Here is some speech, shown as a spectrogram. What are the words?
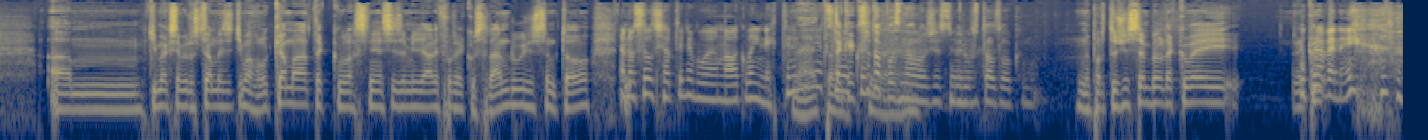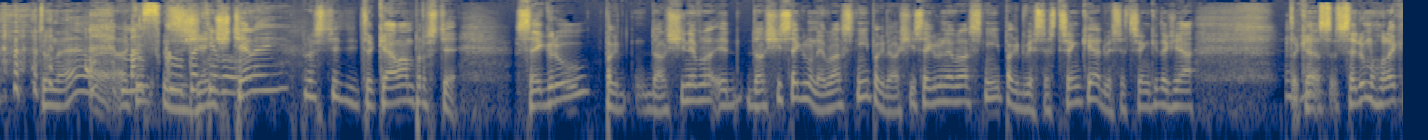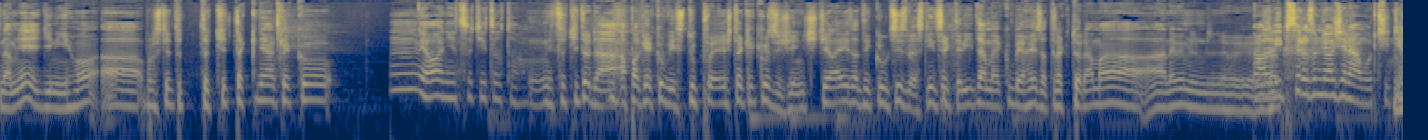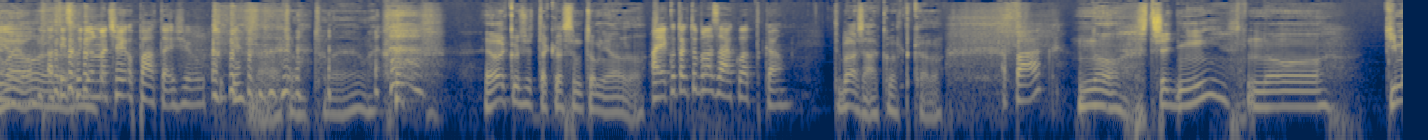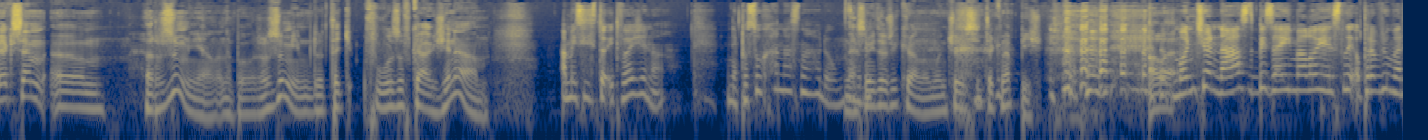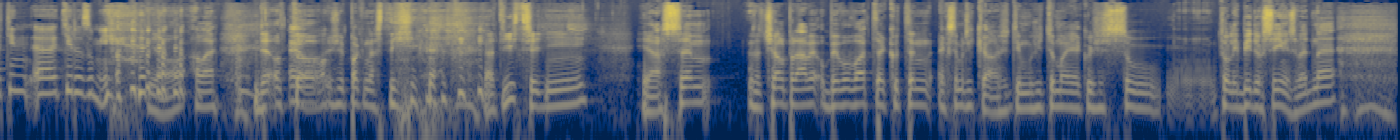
Um, tím, jak jsem vyrůstal mezi těma holkama, tak vlastně si ze mě dělali furt jako srandu, že jsem to. A nosil šaty nebo nalakovaný nechty Ne, něco? to- Tak jak jako? se to Ne. poznalo, že jsi vyrůstal s holkama? No, protože jsem byl takovej... Jako, Upravený. To ne, ale jako Masku zženštělej prostě, tak já mám prostě segru, pak další, nevla, je- další segru nevlastní, pak další segru nevlastní, pak dvě sestřenky a dvě sestřenky, takže já tak já, s- sedm holek na mě jedinýho a prostě to, to ti tak nějak jako Mm, jo, něco ti toto. něco ti to dá a pak jako vystupuješ tak jako zženštělej za ty kluci z vesnice, který tam jako běhají za traktorama a, a nevím. No, ale za, líp si rozuměl ženám určitě. Jo, Jo, jo, jo. A ty jsi chodil na čaj o páté, že jo? Určitě. ne, to, to ne, ale... Jo, jakože takhle jsem to měl, no. A jako tak to byla základka. To byla základka, no. A pak? No, střední, no, tím, jak jsem um, rozuměl, nebo rozumím do teď v uvozovkách ženám, A myslíš si to i tvoje žena? Neposlouchá nás náhodou. já jsem mi to říkal, no, Mončo, jestli tak napíš. Ale, Mončo, nás by zajímalo, jestli opravdu Martin uh, ti rozumí. jo, ale jde o to, Jo. že pak na té na té střední já jsem začal právě objevovat jako ten, jak jsem říkal, že ty muži to mají jako, že jsou, to libido se jim zvedne,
